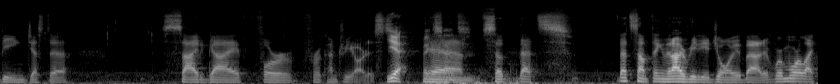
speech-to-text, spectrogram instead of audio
being just a side guy for for a country artist. Yeah, makes sense. Um, So that's that's something that I really enjoy about it. We're more like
